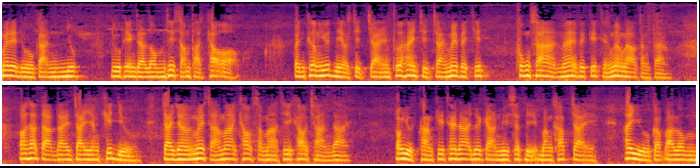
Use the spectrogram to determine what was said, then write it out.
ไม่ได้ดูการยุบดูเพียงแต่ลมที่สัมผัสเข้าออก เป็นเครื่องยึดเหนี่ยวจิตใจเพื่อให้จิตใจไม่ไปคิดฟุ้งซ่านไม่ให้ไปคิดถึงเรื่องราวต่างๆ เพราะถ้าตราบใดใจยังคิดอยู่ ใจจะไม่สามารถเข้าสมาธิเข้าฌานได้ ต้องหยุดความคิดให้ได้ด้วยการมีสติบังคับใจ ให้อยู่กับอารมณ์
